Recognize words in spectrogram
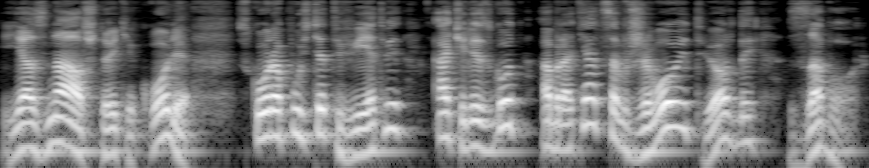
Я знал, что эти коли скоро пустят ветви, а через год обратятся в живой твердый забор.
